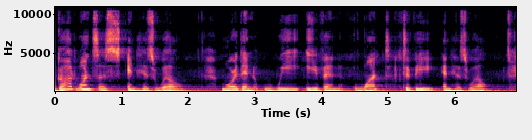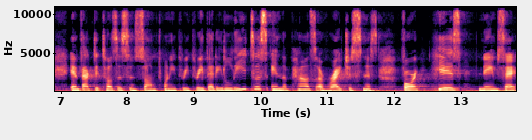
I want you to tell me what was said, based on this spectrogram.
God wants us in his will more than we even want to be in his will. In fact, it tells us in Psalm 23 3 that he leads us in the paths of righteousness for his namesake.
